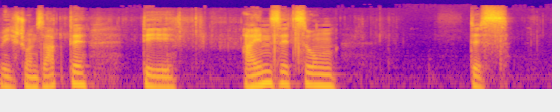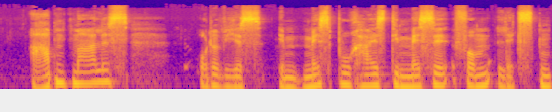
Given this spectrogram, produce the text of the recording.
wie ich schon sagte, die Einsetzung des Abendmahles oder wie es im Messbuch heißt, die Messe vom letzten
